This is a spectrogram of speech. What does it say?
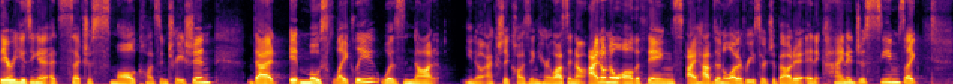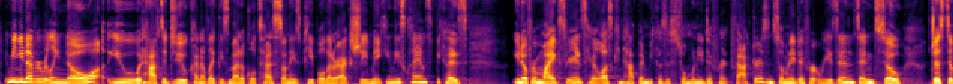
They are using it at such a small concentration that it most likely was not you know actually causing hair loss. And now i don't know all the things. I have done a lot of research about it and it kind of just seems like i mean you never really know. You would have to do kind of like these medical tests on these people that are actually making these claims because you know, from my experience, hair loss can happen because of so many different factors and so many different reasons. And so just to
